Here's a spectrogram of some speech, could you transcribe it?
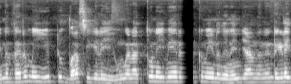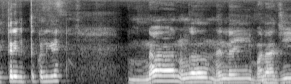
எனது அருமை யூடியூப் வாசிகளை உங்கள் அத்துணை பேருக்கும் எனது நெஞ்சார்ந்த நன்றிகளை தெரிவித்துக் கொள்கிறேன். நான் உங்கள் நெல்லை பாலாஜி.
